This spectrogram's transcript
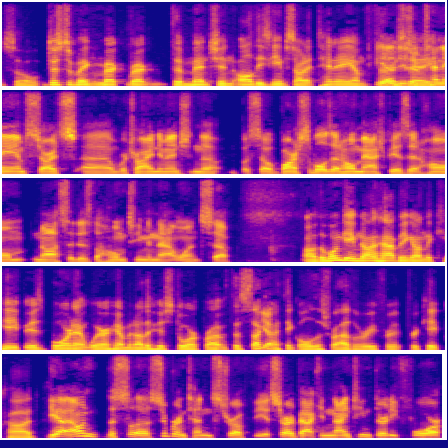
So just to make to mention, all these games start at 10 a.m. Thursday. Yeah, these are 10 a.m. starts. Uh, we're trying to mention the so Barnstable is at home, Mashpee is at home, Nauset is the home team in that one. So uh, the one game not happening on the Cape is Bourne at Wareham, another historic rival, the second, yep. I think, oldest rivalry for, for Cape Cod. Yeah, on the uh, Superintendent's Trophy. It started back in 1934.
